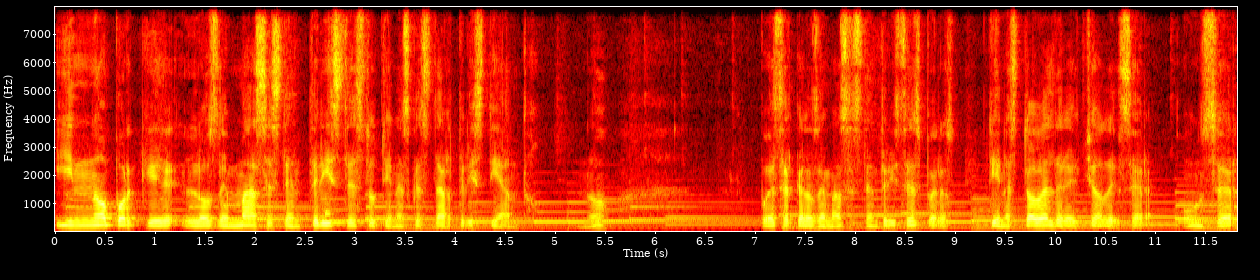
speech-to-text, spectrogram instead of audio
y no porque los demás estén tristes tú tienes que estar tristeando, ¿no? Puede ser que los demás estén tristes, pero tienes todo el derecho de ser un ser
